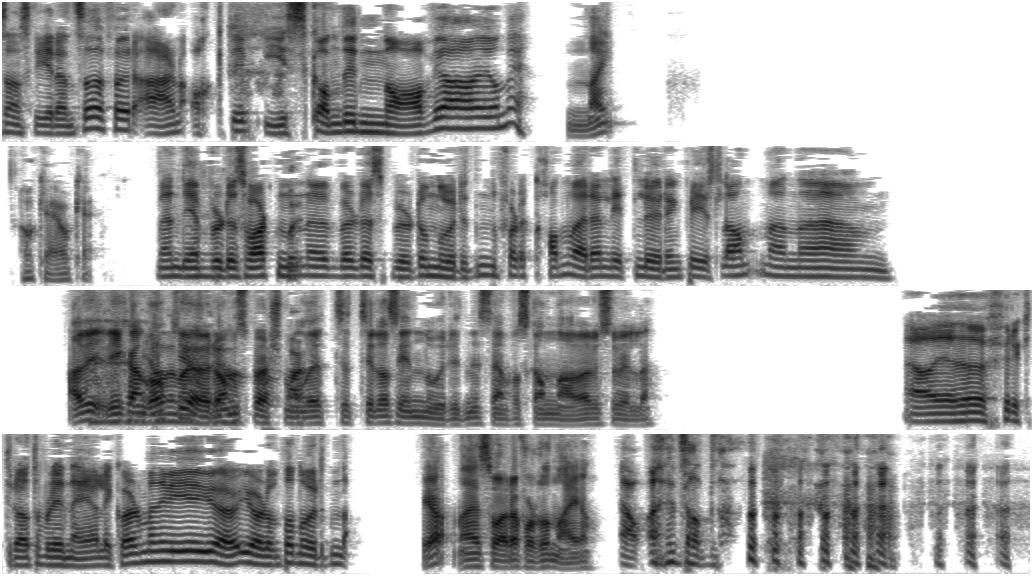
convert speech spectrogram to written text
svenskegrensa. For er han aktiv i Skandinavia, Jonny? Nei. Ok, ok. Men jeg burde, svart, burde spurt om Norden, for det kan være en liten luring på Island, men uh... Ja, vi, vi kan godt ja, gjøre om spørsmålet ditt til å si Norden istedenfor Skandinavia, hvis du vil det. Ja, jeg frykter at det blir nei allikevel. Men vi gjør, gjør dem til Norden, da. Ja, nei, svaret er fortsatt nei, ja. Ja, sant.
